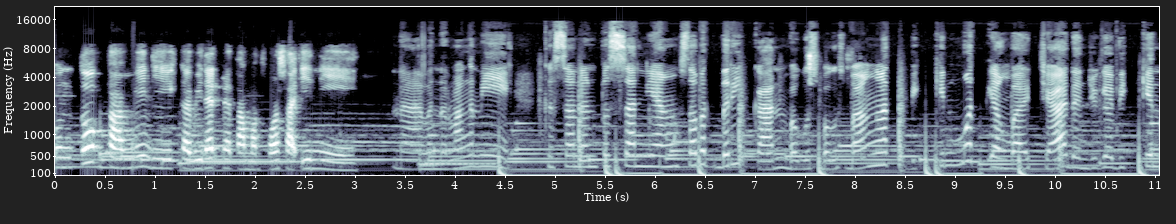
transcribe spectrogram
untuk kami di Kabinet Metamorfosa ini. Nah, bener banget nih. Kesan dan pesan yang sobat berikan bagus-bagus banget, bikin mood yang baca dan juga bikin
